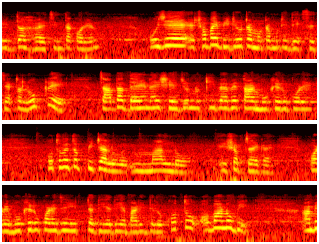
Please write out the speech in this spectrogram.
নির্দয় হয়, চিন্তা করেন। ওই যে সবাই ভিডিওটা মোটামুটি দেখছে যে একটা লোকরে চাঁদা দেয় নাই, সেই জন্য কীভাবে তার মুখের উপরে প্রথমে তো পিটালো, মারলো এইসব জায়গায়। পরে মুখের উপরে যে ইটটা দিয়ে দিয়ে বাড়ি দিল, কত অমানবিক। আমি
